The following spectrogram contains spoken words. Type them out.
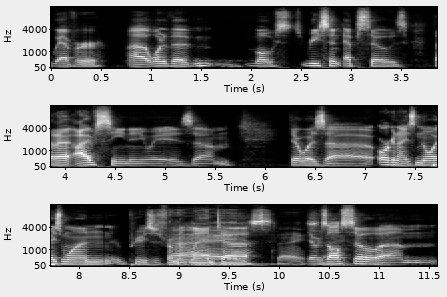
whoever. Uh, one of the m- most recent episodes that I, I've seen anyway is um, there was uh, Organized Noize one producers from Atlanta. Nice, nice, There was nice. also um,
